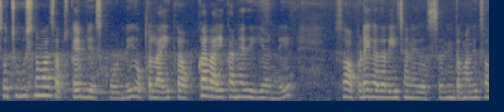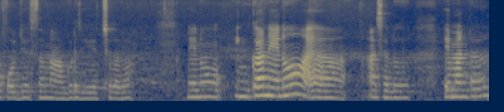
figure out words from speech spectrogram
సో చూసిన వాళ్ళు సబ్స్క్రైబ్ చేసుకోండి. ఒక లైక్ ఒక్క లైక్ అనేది ఇవ్వండి సో అప్పుడే కదా రీచ్ అనేది వస్తుంది. ఇంతమందికి సపోర్ట్ చేస్తాను నాకు కూడా చేయొచ్చు కదా. నేను ఇంకా నేను అసలు ఏమంటారు?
